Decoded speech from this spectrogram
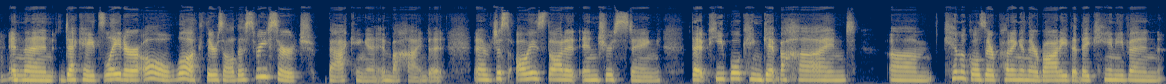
Mm-hmm. And then decades later, "Oh, look, there's all this research backing it and behind it." And I've just always thought it interesting that people can get behind um, chemicals they're putting in their body that they can't even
